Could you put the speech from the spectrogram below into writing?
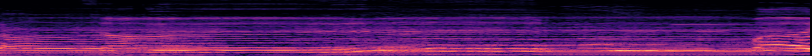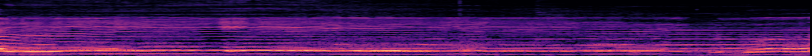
ਸੰਗ ਪਾਈ ਗੁਰ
